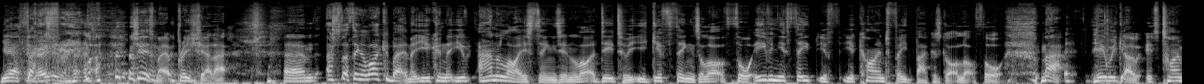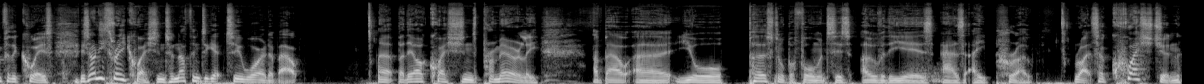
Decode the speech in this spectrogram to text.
Yeah, thanks. Cheers, mate. Appreciate that. Um, that's the thing I like about it, mate. You can you analyse things in a lot of detail. You give things a lot of thought. Even your, th- your your kind feedback has got a lot of thought. Matt, here we go. It's time for the quiz. It's only three questions, so nothing to get too worried about. Uh, but they are questions primarily about uh, your personal performances over the years as a pro. Right. So, question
